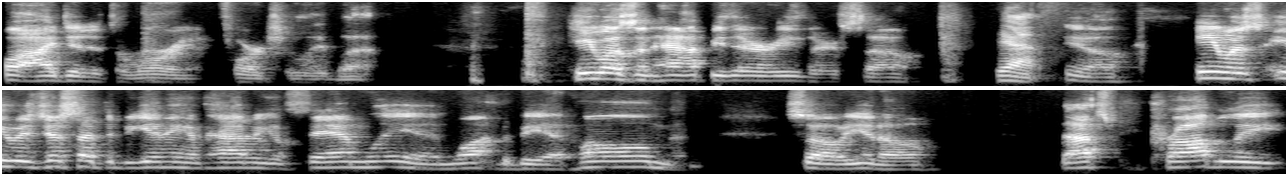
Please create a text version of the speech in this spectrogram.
Well, I did it to Rory, unfortunately, but he wasn't happy there either. So yeah, you know, he was he was just at the beginning of having a family and wanting to be at home, and so you know, that's probably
